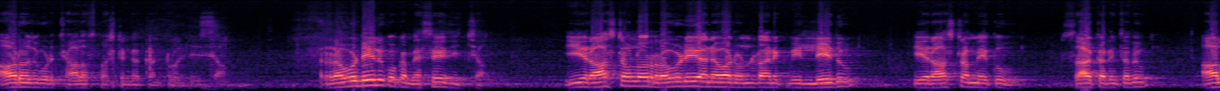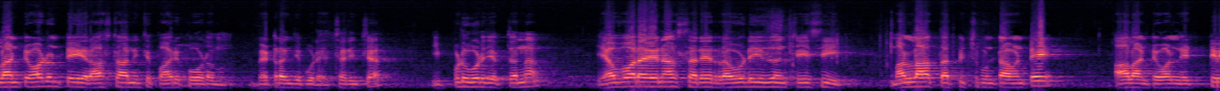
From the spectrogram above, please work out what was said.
ఆ రోజు కూడా చాలా స్పష్టంగా కంట్రోల్ చేశాం. రౌడీలకు ఒక మెసేజ్ ఇచ్చాం. ఈ రాష్ట్రంలో రౌడీ అనేవాడు ఉండడానికి వీలు లేదు. ఈ రాష్ట్రం మీకు సహకరించదు. అలాంటి వాడు ఉంటే ఈ రాష్ట్రాల నుంచి పారిపోవడం బెటర్ అని చెప్పి కూడా హెచ్చరించా. ఇప్పుడు కూడా చెప్తున్నా ఎవరైనా సరే రౌడీజం చేసి మళ్ళా తప్పించుకుంటామంటే అలాంటి వాళ్ళని ఎట్టి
